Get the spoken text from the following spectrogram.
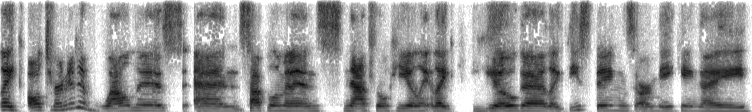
like alternative wellness and supplements, natural healing, like yoga, like these things are making a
